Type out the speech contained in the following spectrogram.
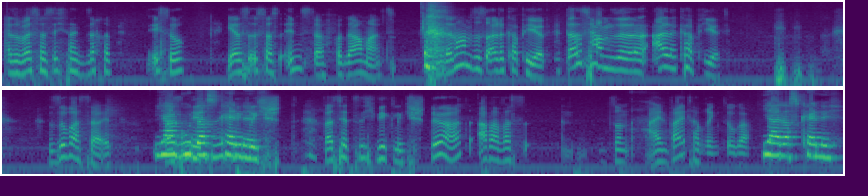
also weißt du, was ich dann gesagt habe? Ich so, ja, das ist das Insta von damals. Und dann haben sie es alle kapiert. Das haben sie dann alle kapiert. Sowas halt. Ja, Was gut, das kenne ich. Was jetzt nicht wirklich stört, aber was so ein- einen weiterbringt sogar. Ja, das kenne ich.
